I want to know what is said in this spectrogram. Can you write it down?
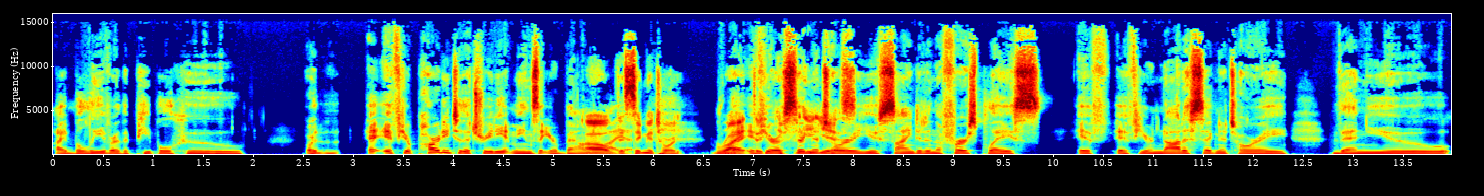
I believe, are the people who, or if you're party to the treaty, it means that you're bound Oh, the it. signatory. Right. But if the- you're a yes. signatory, you signed it in the first place. If if you're not a signatory, then you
